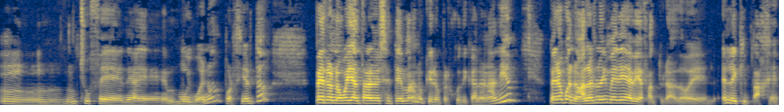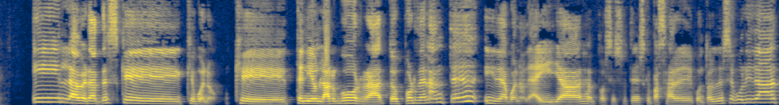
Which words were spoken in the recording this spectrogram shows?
un enchufe de, muy bueno, por cierto. Pero no voy a entrar en ese tema, no quiero perjudicar a nadie. Pero bueno, a las nueve y media había facturado el equipaje. Y la verdad es que, bueno, que tenía un largo rato por delante y de, bueno, de ahí ya, pues eso, tienes que pasar el control de seguridad,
